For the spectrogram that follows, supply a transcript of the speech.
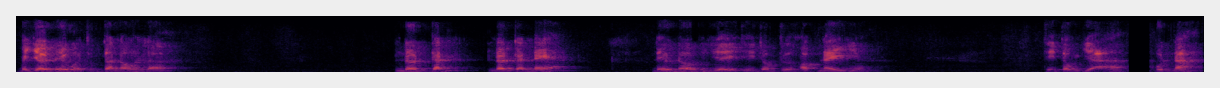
bây giờ nếu mà chúng ta nói là nên tránh nên tránh né nếu nói như vậy thì trong trường hợp này nha thì tôn giả Punna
